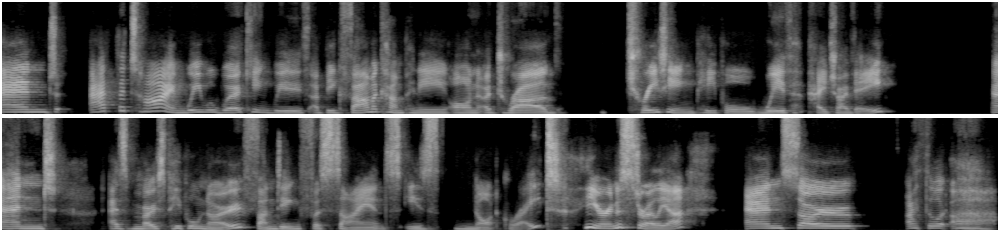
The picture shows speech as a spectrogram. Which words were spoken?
And at the time, we were working with a big pharma company on a drug treating people with HIV. And as most people know, funding for science is not great here in Australia. And so I thought, oh,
